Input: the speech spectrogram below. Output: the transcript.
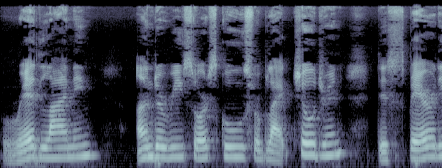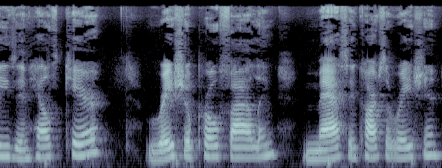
redlining, under resourced schools for black children, disparities in health care, racial profiling, mass incarceration,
